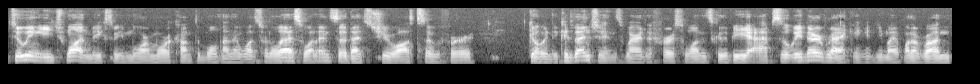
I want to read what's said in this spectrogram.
doing each one makes me more and more comfortable than I was for the last one, and so that's true also for going to conventions where the first one is going to be absolutely nerve wracking, and you might want to run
